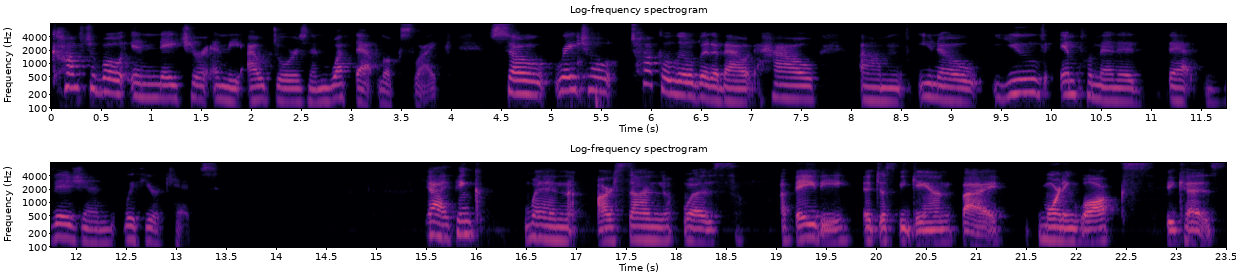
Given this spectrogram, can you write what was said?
comfortable in nature and the outdoors and what that looks like. So, Rachel, talk a little bit about how um, you know you've implemented that vision with your kids. Yeah, I think when our son was a baby, it just began by morning walks because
